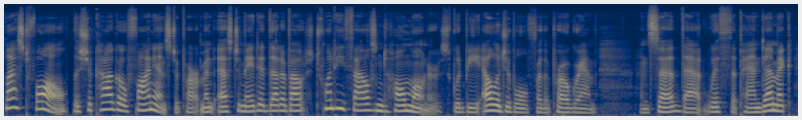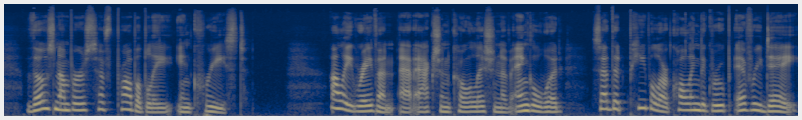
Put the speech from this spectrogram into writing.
Last fall, the Chicago Finance Department estimated that about 20,000 homeowners would be eligible for the program, and said that with the pandemic, those numbers have probably increased. Ali Raven at Action Coalition of Englewood said that people are calling the group every day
